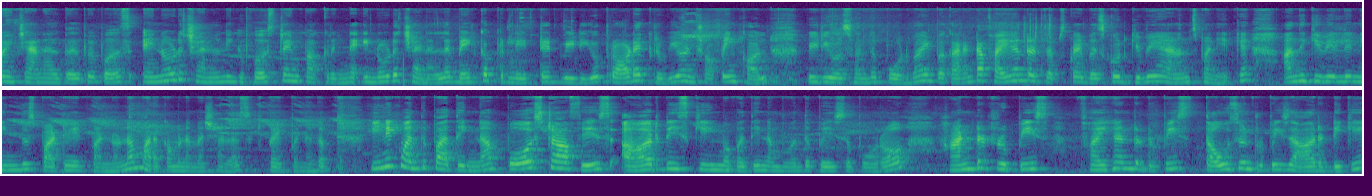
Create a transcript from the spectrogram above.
மை சேனல் பெல் பேப்பர்ஸ் என்னோட சேனல் நீங்கள் ஃபர்ஸ்ட் டைம் பார்க்குறீங்கன்னா என்னோட சேனலில் makeup related video product review and shopping call videos வந்து போடுவேன். இப்போ கரண்ட்டாக ஃபைவ் ஹண்ட்ரட் சப்ஸ்கிரைபர்ஸ் கூட கிவே அனௌன்ஸ் பண்ணியிருக்கேன். அந்த கிவேல நீங்களும் பார்ட்டிவேட் பண்ணணும்னா மறக்காம நம்ம சேனலை சப்ஸ்கிரைப் பண்ணுங்கள் இன்றைக்கி வந்து பார்த்தீங்கன்னா போஸ்ட் ஆஃபீஸ் ஆர்டி ஸ்கீமை பற்றி நம்ம வந்து பேச போகிறோம் hundred rupees five hundred rupees thousand rupees ஆர்டிக்கு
